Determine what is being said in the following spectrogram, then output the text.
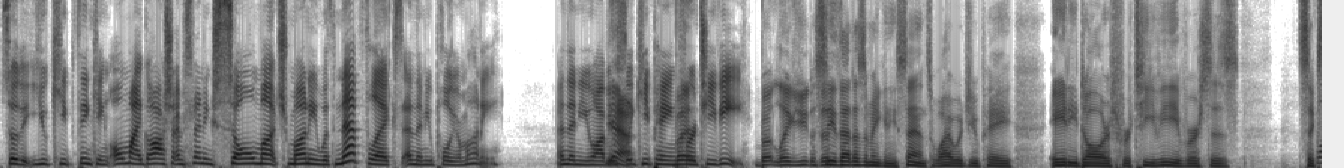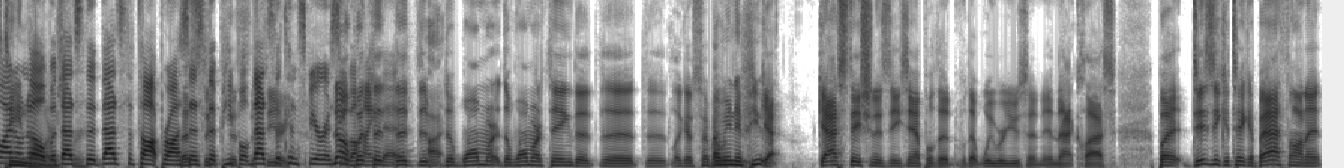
so that you keep thinking, "Oh my gosh, I'm spending so much money with Netflix," and then you pull your money, and then you obviously Yeah, keep paying but- for TV. But like you But the- see, that doesn't make any sense. Why would you pay eighty dollars for TV versus sixteen? Well, I don't know, but that's the that's the thought process the- that people that's that's the the, conspiracy no, but behind the, it. the, the, the Walmart the Walmart thing the the the like I was talking about. I mean, if you- ga- gas station is the example that that we were using in that class, but Disney could take a bath on it,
